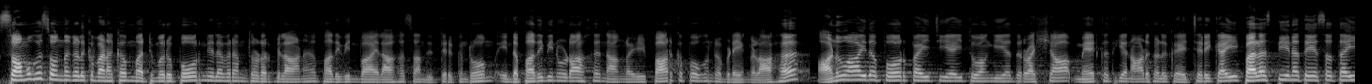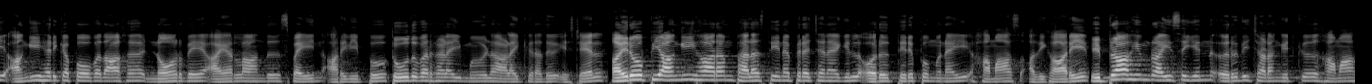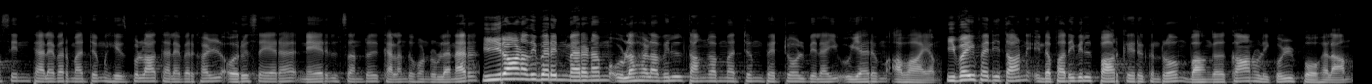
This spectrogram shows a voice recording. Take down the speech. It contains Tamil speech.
சமூக சொந்தங்களுக்கு வணக்கம் மற்றும் ஒரு போர் நிலவரம் தொடர்பிலான பதிவின் வாயிலாக சந்தித்திருக்கின்றோம். இந்த பதிவினூடாக நாங்கள் பார்க்க போகின்ற விடயங்களாக அணு ஆயுத போர் பயிற்சியை துவங்கியது ரஷ்யா மேற்கத்திய நாடுகளுக்கு எச்சரிக்கை பலஸ்தீன தேசத்தை அங்கீகரிக்கப் போவதாக நோர்வே அயர்லாந்து ஸ்பெயின் அறிவிப்பு தூதுவர்களை மீள அழைக்கிறது இஸ்ரேல். ஐரோப்பிய அங்கீகாரம் பலஸ்தீன பிரச்சனையில் ஒரு திருப்புமுனை ஹமாஸ் அதிகாரி. இப்ராஹிம் ரைசியின் இறுதிச் சடங்கிற்கு ஹமாஸின் தலைவர் மற்றும் ஹிஸ்புல்லா தலைவர்கள் ஒரு செயல் சேர நேரில் சென்று கலந்து கொண்டுள்ளனர். ஈரான் அதிபரின் மரணம் உலகளவில் தங்கம் மற்றும் பெட்ரோல் விலை உயரும் அபாயம். இவை பற்றி தான் இந்த பதிவில் பார்க்க இருக்கின்றோம். வாங்க காணொளிக்குள் போகலாம்.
